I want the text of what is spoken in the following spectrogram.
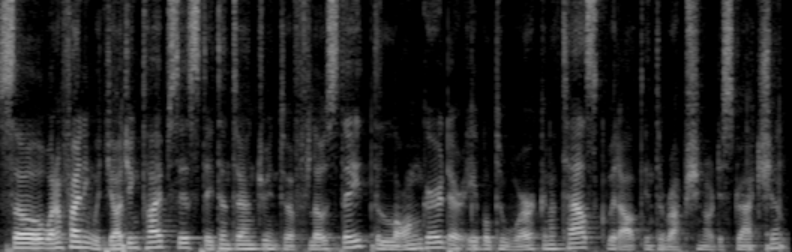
So what I'm finding with judging types is they tend to enter into a flow state the longer they're able to work on a task without interruption or distraction,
